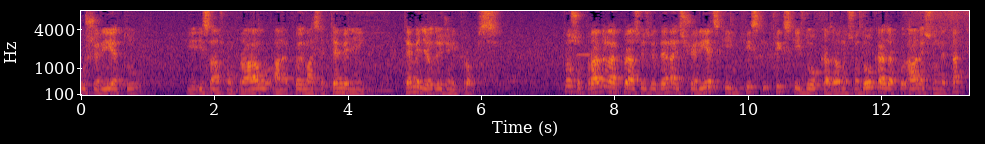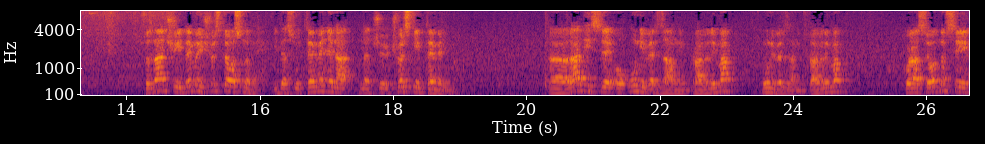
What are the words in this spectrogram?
u šerijetu i islamskom pravu, a na kojima se temelji, temelji određeni propisi. To su pravila koja su izvedena iz šerijetskih fikskih dokaza, odnosno dokaza Kur'ana i Sunneta, što znači da imaju čvrste osnove i da su utemeljena na čvrstim temeljima. E, radi se o univerzalnim pravilima, univerzalnim pravilima, koja se odnose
